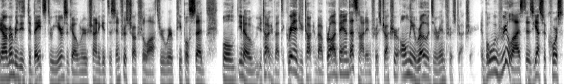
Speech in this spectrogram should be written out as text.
You know, I remember these debates three years ago when we were trying to get this infrastructure law through, where people said, well, you know, you're talking about the grid, you're talking about broadband. That's not infrastructure. Only roads are infrastructure. But what we've realized is, yes, of course,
